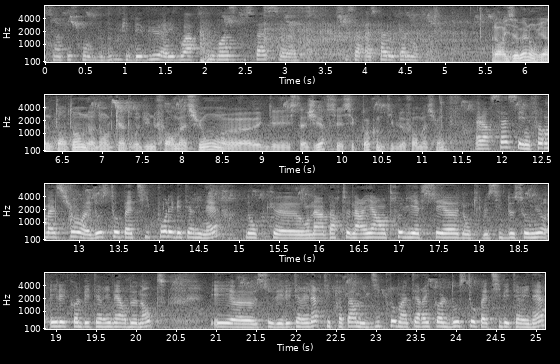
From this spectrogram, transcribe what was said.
C'est un peu ce qu'on vous dit depuis le début, aller voir plus loin ce qui se passe si ça passe pas localement. Alors Isabelle, on vient de t'entendre dans le cadre d'une formation euh, avec des stagiaires. C'est quoi comme type de formation? Alors ça, c'est une formation euh, d'ostéopathie pour les vétérinaires. Donc euh, on a un partenariat entre l'IFCE, donc le site de Saumur, et l'école vétérinaire de Nantes. Et c'est des vétérinaires qui préparent le diplôme inter-école d'ostéopathie vétérinaire.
